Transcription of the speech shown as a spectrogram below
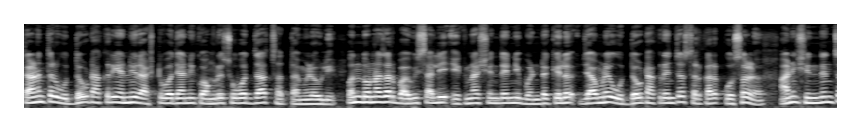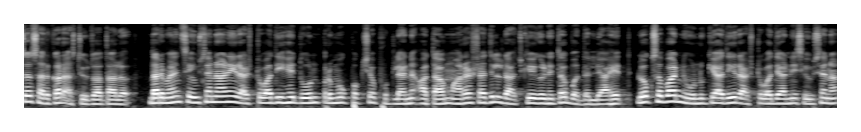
त्यानंतर उद्धव ठाकरे यांनी राष्ट्रवादी आणि काँग्रेससोबत जात सत्ता मिळवली. पण दोन हजार बावीस साली एकनाथ शिंदेंनी बंड केलं ज्यामुळे उद्धव ठाकरेंचं सरकार कोसळलं आणि शिंदेंचं सरकार अस्तित्वात आलं. दरम्यान शिवसेना आणि राष्ट्रवादी हे दोन प्रमुख पक्ष फुटल्याने आता महाराष्ट्रातील राजकीय गणितं बदलले आहेत. लोकसभा निवडणुकीआधी राष्ट्रवादी आणि शिवसेना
